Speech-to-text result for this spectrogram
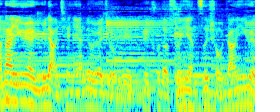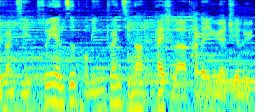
华纳音乐于两千年六月九日推出的孙燕姿首张音乐专辑《孙燕姿同名专辑》呢，开始了她的音乐之旅。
